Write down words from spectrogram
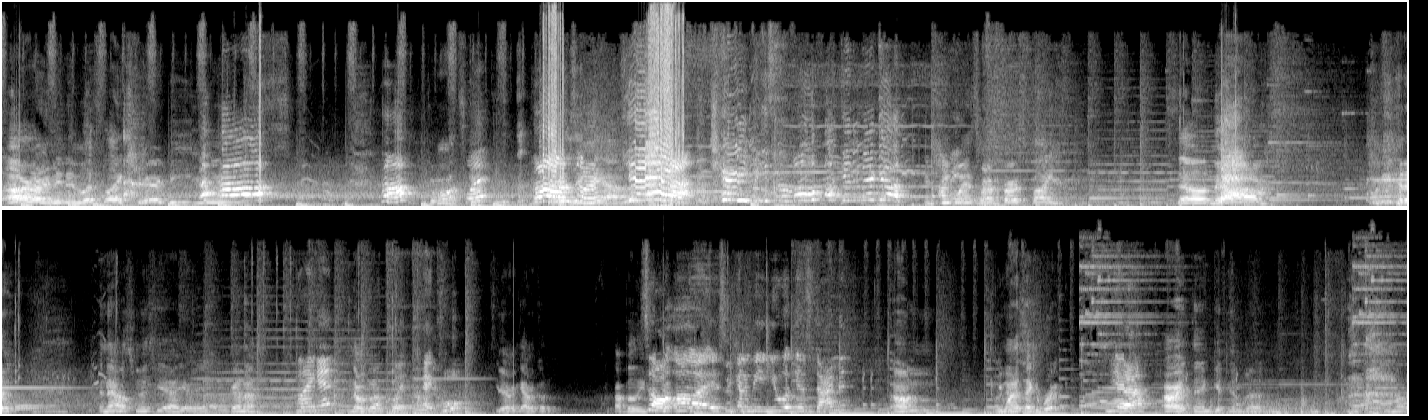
Alright, and it looks like Cherry B wins. huh? Come on, What? skip. Oh, I'm Really, sorry. yeah. Yeah! Cherry beats the motherfucking nigga! And she I mean- wins her first fight. So now We're gonna announcements. Yeah, yeah, yeah. We're gonna Play again? no go Oh, to quit. Okay, cool. Yeah, we gotta go to. I believe. So, uh, is it gonna be you against Diamond? um, you want to take a break? Yeah. All right, then give him the. No,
